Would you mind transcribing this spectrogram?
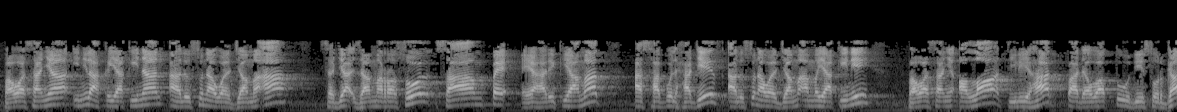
bahwasanya inilah keyakinan Ahlussunnah wal Jamaah sejak zaman Rasul sampai ya hari kiamat ashabul hadis alusunah wal jamaah meyakini bahwasanya Allah dilihat pada waktu di surga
